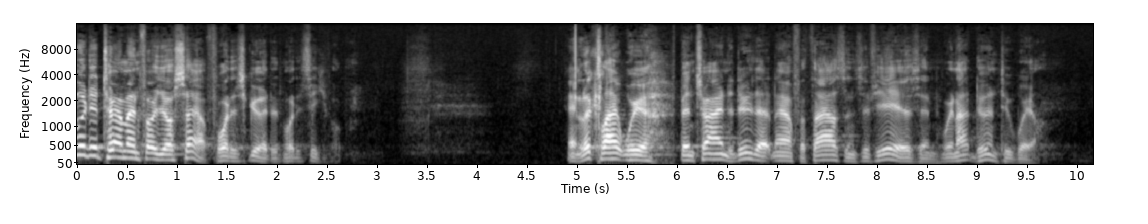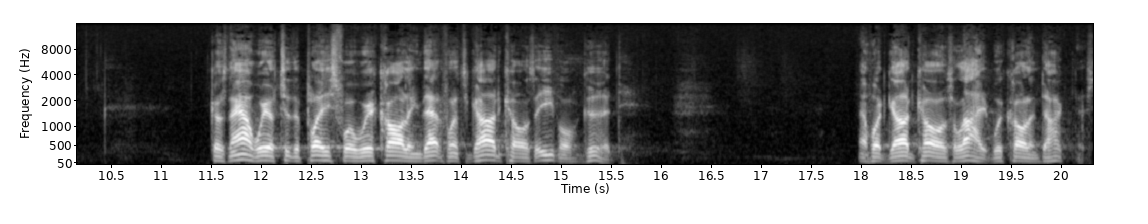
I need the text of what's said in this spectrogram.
will determine for yourself what is good and what is evil. And it looks like we've been trying to do that now for thousands of years, and we're not doing too well. Because now we're to the place where we're calling that what God calls evil good. And what God calls light, we're calling darkness.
